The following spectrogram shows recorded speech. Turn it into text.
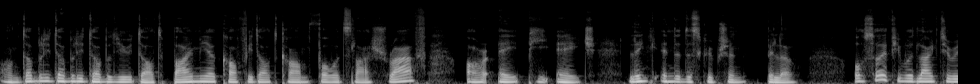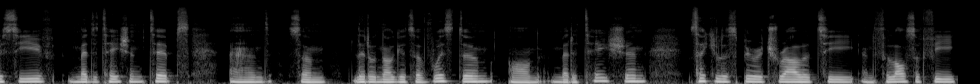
on www.buymeacoffee.com forward slash RAPH, R-A-P-H, link in the description below. Also, if you would like to receive meditation tips and some little nuggets of wisdom on meditation, secular spirituality, and philosophy,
